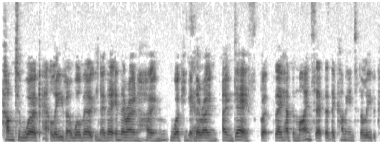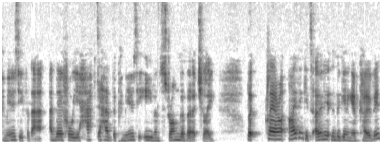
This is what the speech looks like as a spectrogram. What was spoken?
come to work at Lever. Well, they're you know they're in their own home, working yeah. at their own own desk, but they have the mindset that they're coming into the Lever community for that, and therefore you have to have the community even stronger virtually. But Claire, I think it's only at the beginning of COVID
